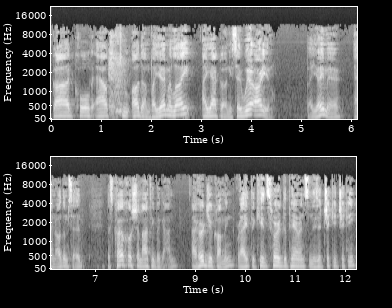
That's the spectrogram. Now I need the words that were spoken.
God called out to Adam, Vayom Eloi ayako, and he said, where are you? Vayomer, and Adam said, Eskoycho shamati began, I heard you coming, right? The kids heard the parents and they said, chicky, chicky,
